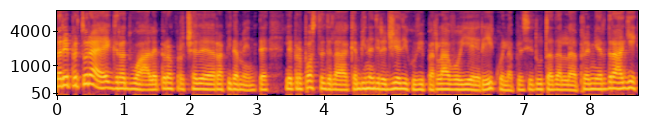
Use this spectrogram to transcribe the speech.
La riapertura è graduale, però procede rapidamente. Le proposte della cabina di regia di cui vi parlavo ieri, quella presieduta dal Premier Draghi,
